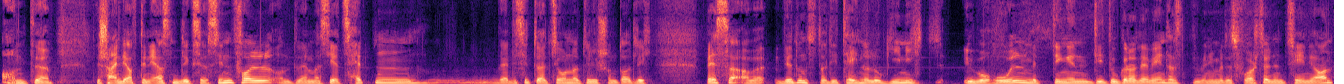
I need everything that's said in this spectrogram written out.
Und äh, das scheint ja auf den ersten Blick sehr sinnvoll. Und wenn wir es jetzt hätten, wäre die Situation natürlich schon deutlich besser. Aber wird uns da die Technologie nicht überholen mit Dingen, die du gerade erwähnt hast? Wenn ich mir das vorstelle, in zehn Jahren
